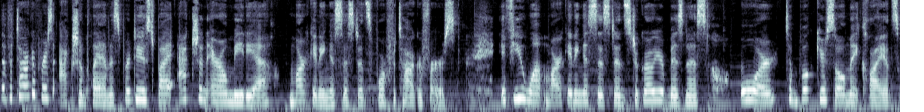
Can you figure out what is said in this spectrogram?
The Photographer's Action Plan is produced by Action Arrow Media, marketing assistance for photographers. If you want marketing assistance to grow your business or to book your soulmate clients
